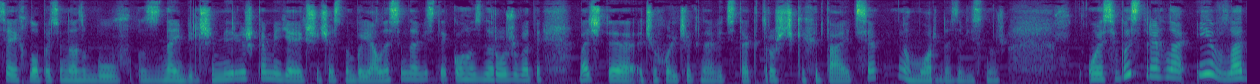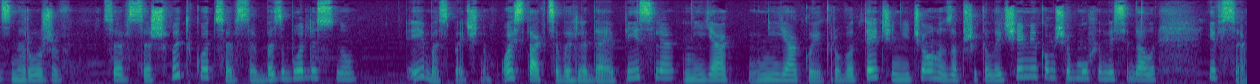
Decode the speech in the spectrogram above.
Цей хлопець у нас був з найбільшими ріжками. Я, якщо чесно, боялася навіть такого знарожувати. Бачите, чохольчик навіть так трошечки хитається. Ну, морда, звісно ж. Ось вистригла і Влад знарожив. Це все швидко, це все безболісно. і безпечно. Ось так це виглядає після. Ніяк, ніякої кровотечі, нічого. Запшикали чеміком, щоб мухи не сідали, і все.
